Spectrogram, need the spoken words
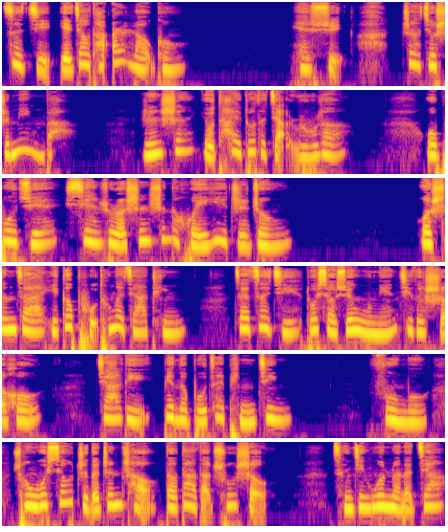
自己也叫他二老公。也许这就是命吧。人生有太多的假如了，我不觉陷入了深深的回忆之中。我生在一个普通的家庭，在自己读小学五年级的时候，家里变得不再平静，父母从无休止的争吵到大打出手，曾经温暖的家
